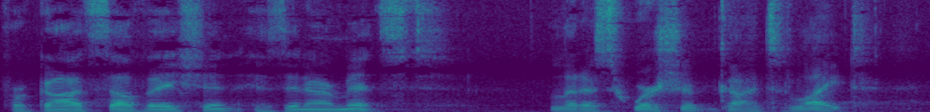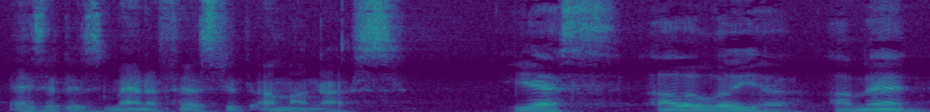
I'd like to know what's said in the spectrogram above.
For God's salvation is in our midst. Let us worship God's light as it is manifested among us. Yes, Alleluia, Amen.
